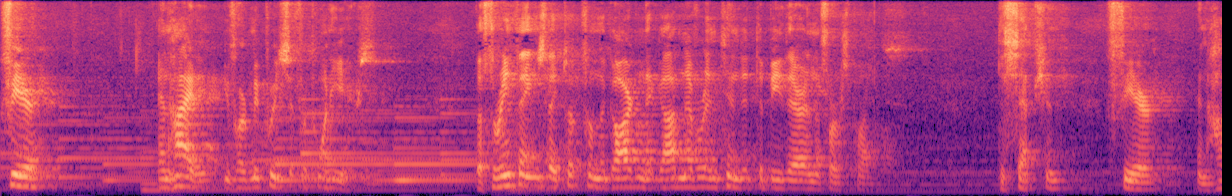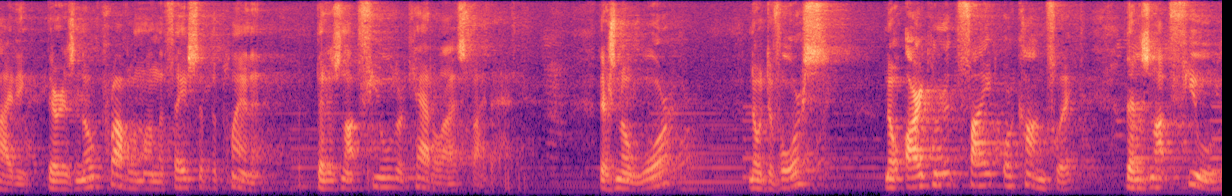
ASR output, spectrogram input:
fear, and hiding, you've heard me preach it for 20 years. The three things they took from the garden that God never intended to be there in the first place deception, fear, and hiding. There is no problem on the face of the planet that is not fueled or catalyzed by that. There's no war, no divorce, no argument, fight, or conflict that is not fueled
